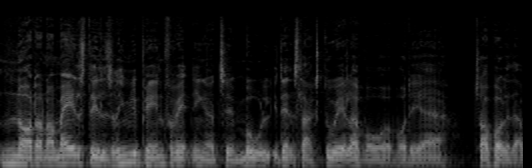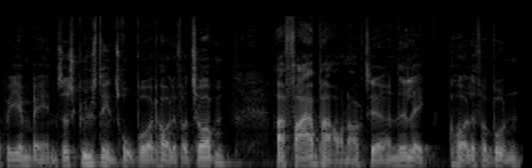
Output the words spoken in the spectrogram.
når der normalt stilles rimelig pæne forventninger til mål i den slags dueller, hvor, hvor det er topholdet, der er på hjemmebane, så skyldes det en tro på, at holdet fra toppen har firepower nok til at nedlægge holdet fra bunden.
